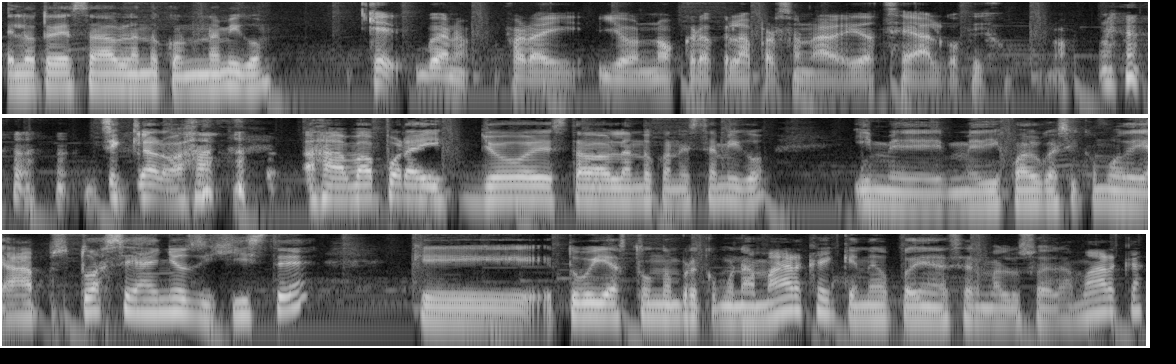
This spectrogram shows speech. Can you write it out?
El otro día estaba hablando con un amigo. Que, bueno, por ahí yo no creo que la personalidad sea algo fijo, ¿no? Sí, claro, ajá. Ajá, va por ahí. Yo estaba hablando con este amigo y me, me dijo algo así como de, ah, pues tú hace años dijiste que tú veías tu nombre como una marca y que no podían hacer mal uso de la marca.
